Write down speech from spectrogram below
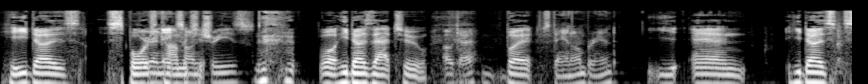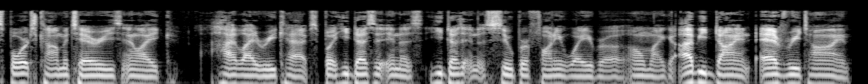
he does sports Urinates on trees. Well, he does that too, Okay, but staying on brand. y- and he does sports commentaries and like highlight recaps, but he does it in a he does it in a super funny way, bro. Oh my god, I'd be dying every time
